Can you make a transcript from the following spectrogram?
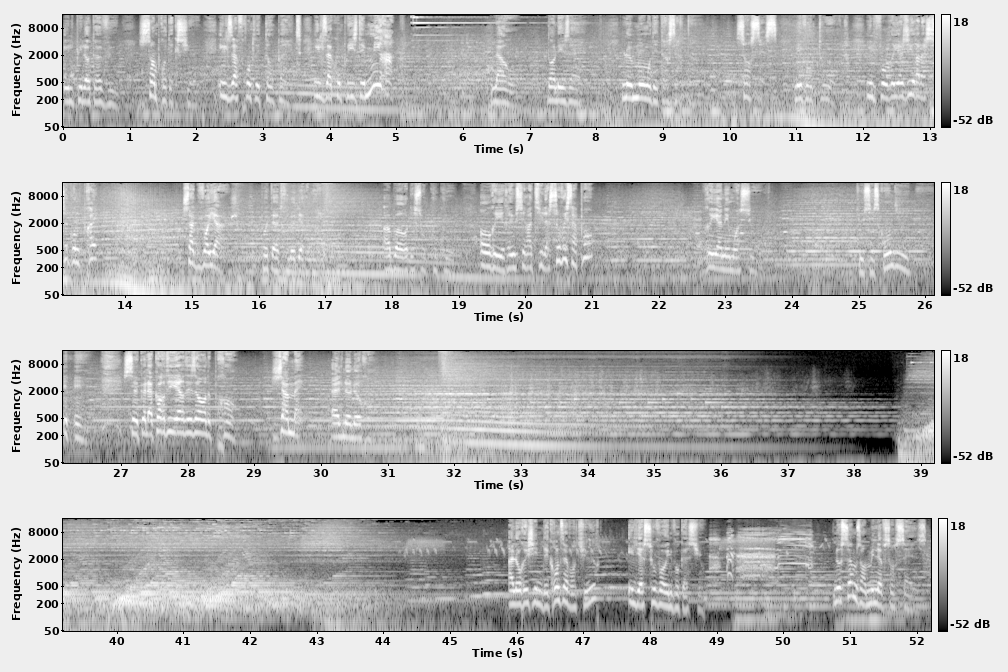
Ils pilotent à vue, sans protection. Ils affrontent les tempêtes. Ils accomplissent des miracles. Là-haut, dans les airs, le monde est incertain. Sans cesse, les vents tournent. Il faut réagir à la seconde près. Chaque voyage peut être le dernier. À bord de son coucou, Henri réussira-t-il à sauver sa peau? Rien n'est moins sûr. Tu sais ce qu'on dit. ce que la cordillère des Andes prend, jamais elle ne le rend. À l'origine des grandes aventures, il y a souvent une vocation. Nous sommes en 1916.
